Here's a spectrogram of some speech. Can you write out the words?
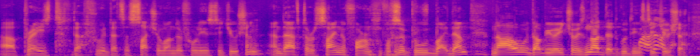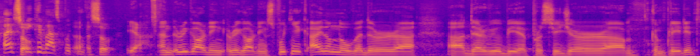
uh praised. That, that's a, such a wonderful institution. And after Sinopharm was approved by them, now WHO is not that good institution. Well, no, let's so, speak about Sputnik. Uh, so yeah, and regarding regarding Sputnik, I don't know whether uh, there will be a procedure um, completed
